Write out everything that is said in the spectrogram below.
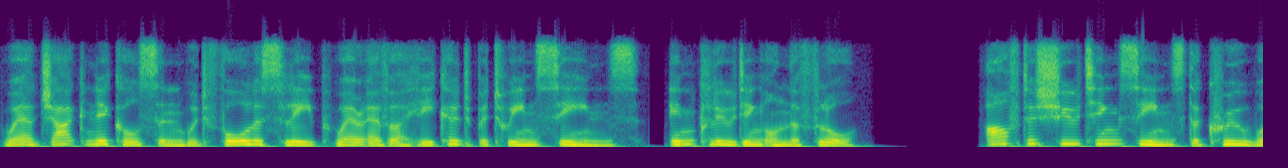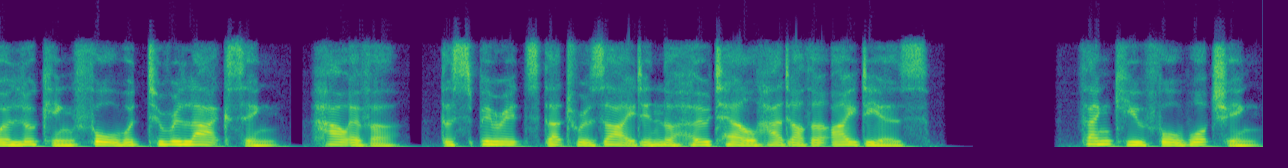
where Jack Nicholson would fall asleep wherever he could between scenes, including on the floor. After shooting scenes the crew were looking forward to relaxing, however, the spirits that reside in the hotel had other ideas. Thank you for watching.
